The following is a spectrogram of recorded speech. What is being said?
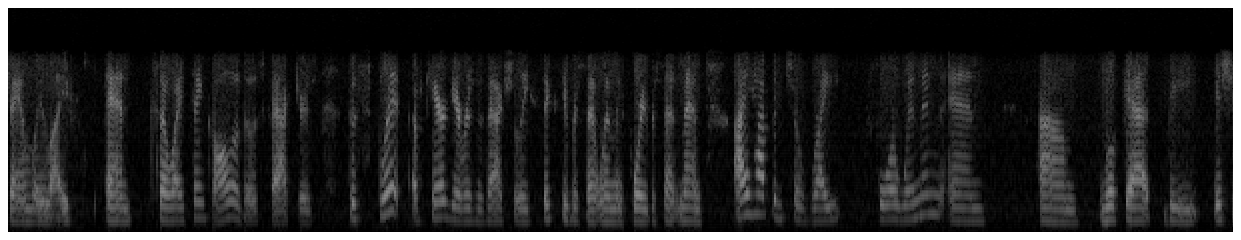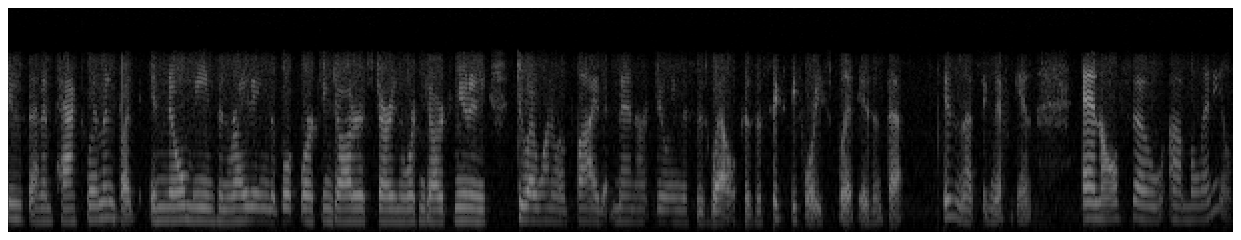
family life, and so I think all of those factors. The split of caregivers is actually 60% women, 40% men. I happen to write for women and um, look at the issues that impact women, but in no means in writing the book Working Daughters, starting the Working Daughter community, do I want to imply that men aren't doing this as well, because the 60-40 split isn't that isn't that significant. And also uh, millennials.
